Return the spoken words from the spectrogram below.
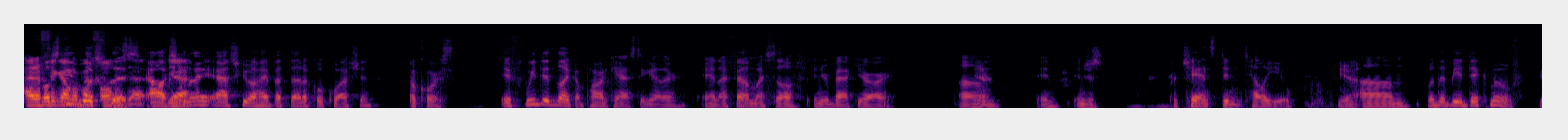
I had to Well, figure out Steve where my looks phone for was at Alex, yeah can I ask you a hypothetical question? Of course. If we did like a podcast together and I found myself in your backyard, um, and, and just perchance didn't tell you, Yeah. um, would that be a dick move?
